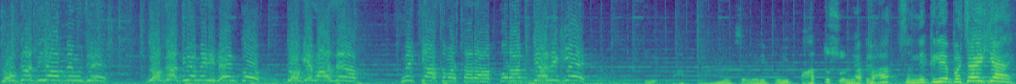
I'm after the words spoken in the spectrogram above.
धोखा दिया आपने मुझे। धोखा दिया मेरी बहन को। धोखेबाज है आप। मैं क्या समझता रहा आपको और आप क्या निकले? मुझसे मेरी पूरी बात तो सुनने बात सुनने के लिए बचा ही क्या है?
